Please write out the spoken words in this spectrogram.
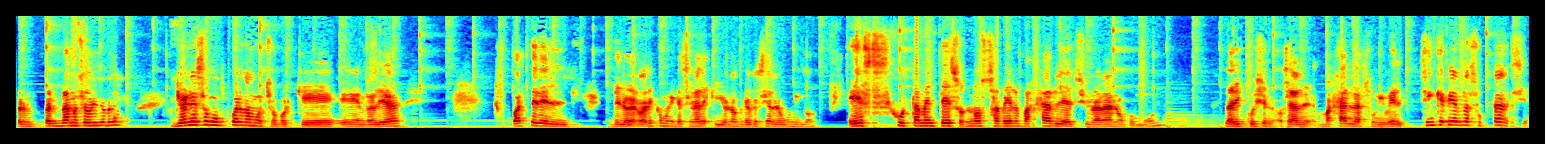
Pero, pero dame un segundito, pelado. Yo en eso concuerdo mucho porque eh, en realidad parte del- de los errores comunicacionales, que yo no creo que sea lo único, es justamente eso, no saber bajarle al ciudadano común la discusión, o sea, bajarle a su nivel, sin que pierda sustancia,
